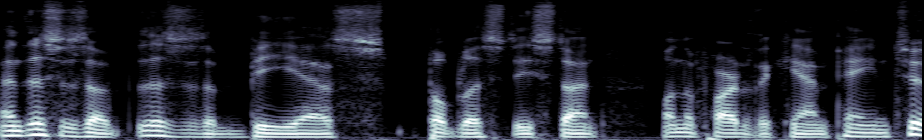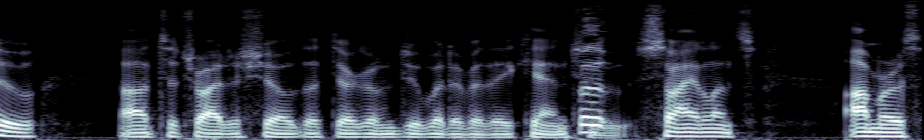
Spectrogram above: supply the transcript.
and this is a this is a BS publicity stunt on the part of the campaign too, uh, to try to show that they're going to do whatever they can to But- silence Omarosa.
